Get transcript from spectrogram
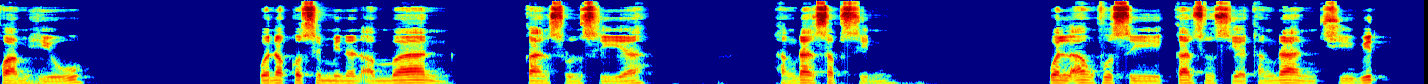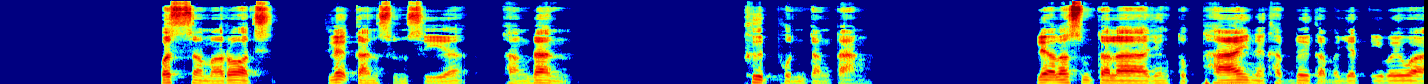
ความหิววนักสมินันอัมวานการสูญเสีย ทางด้านทรัพย์สิน วัลอังฟุซีการสูญเสียทางด้านชีวิต วัสมารอดและการสูญเสียทางด้าน พืชผลต่างๆ และอัลลอฮฺสุลตาลายังตบท้ายนะครับ ด้วยกับอายัดนี้ไว้ว่า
